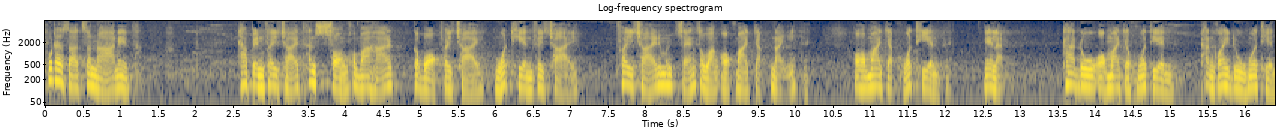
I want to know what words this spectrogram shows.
พุทธศาสนาเนี่ยถ้าเป็นไฟฉายท่านส่องเข้ามาหากระบอกไฟฉาย หัวเทียนไฟฉาย ไฟฉายนี่มันแสงสว่างออกมาจากไหน ออกมาจากหัวเทียนนี่แหละ ถ้าดูออกมาจากหัวเทียน ท่านก็ให้ดูหัวเทียน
